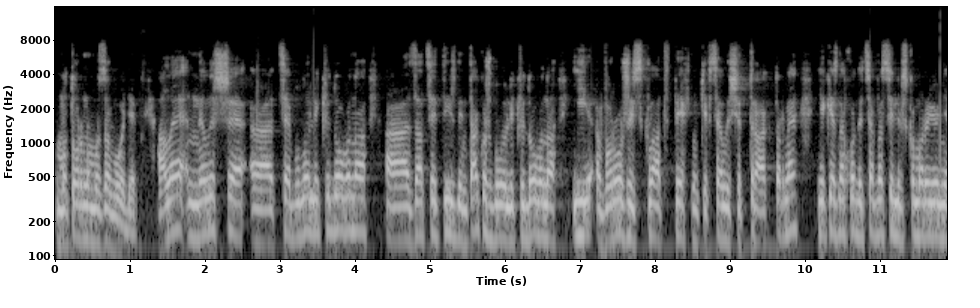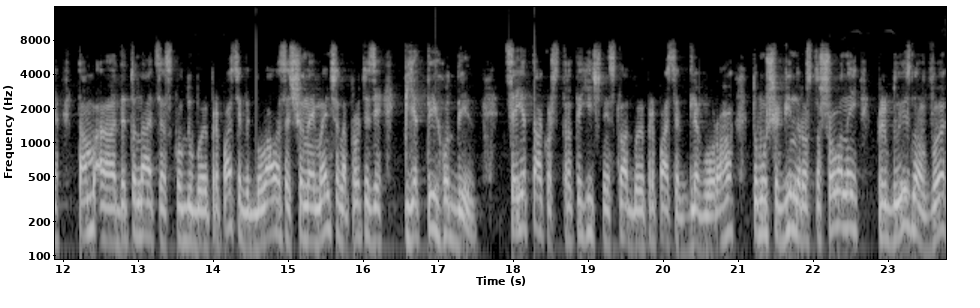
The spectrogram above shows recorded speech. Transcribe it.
моторному заводі. Але не лише це було ліквідовано за цей тиждень. Також було ліквідовано і ворожий склад техніки в селищі Тракторне, яке знаходиться в Васильівському районі. Там детонація складу боєприпасів відбувалася щонайменше на протязі п'яти годин. Це є також стратегічний склад боєприпасів для ворога, тому що він розташований приблизно в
